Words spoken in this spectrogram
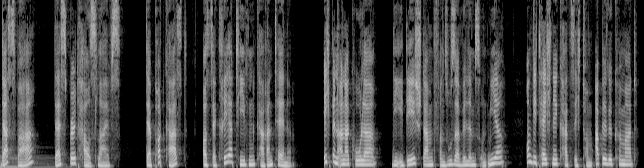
Das war Desperate Housewives, der Podcast aus der kreativen Quarantäne. Ich bin Anna Kohler, die Idee stammt von Susa Willems und mir. Um die Technik hat sich Tom Appel gekümmert.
